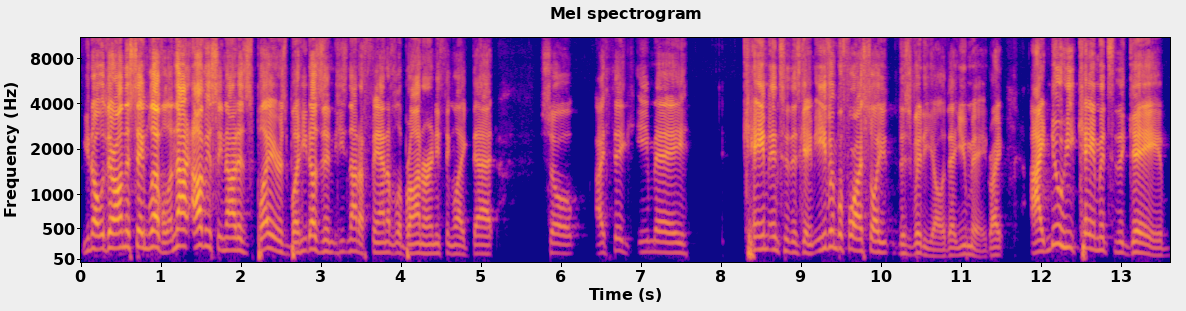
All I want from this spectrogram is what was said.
you know, they're on the same level and not obviously not as players, but he doesn't, he's not a fan of LeBron or anything like that. So I think Ime came into this game even before I saw this video that you made. Right, I knew he came into the game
